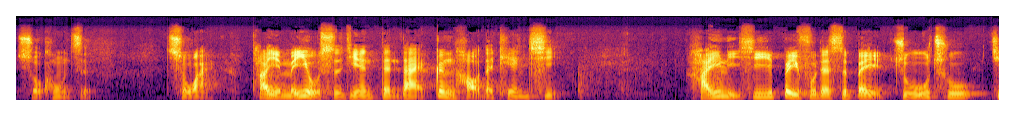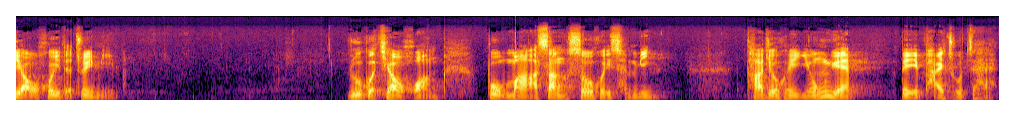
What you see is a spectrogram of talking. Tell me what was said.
所控制。此外，他也没有时间等待更好的天气。海里希背负的是被逐出教会的罪名。如果教皇不马上收回成命，他就会永远被排除在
